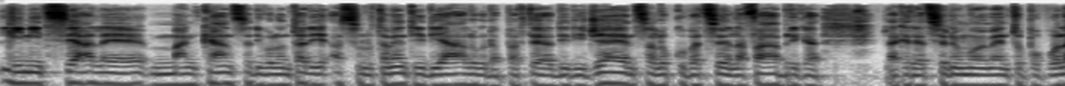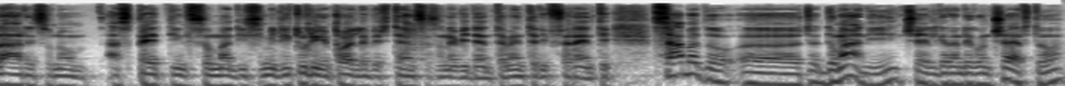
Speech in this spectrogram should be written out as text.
l'iniziale mancanza di volontà di, assolutamente di dialogo da parte della dirigenza, l'occupazione della fabbrica, la creazione di un movimento popolare sono aspetti insomma di similitudini, poi le vertenze sono evidentemente differenti. Sabato, eh, cioè, domani c'è il grande concerto?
